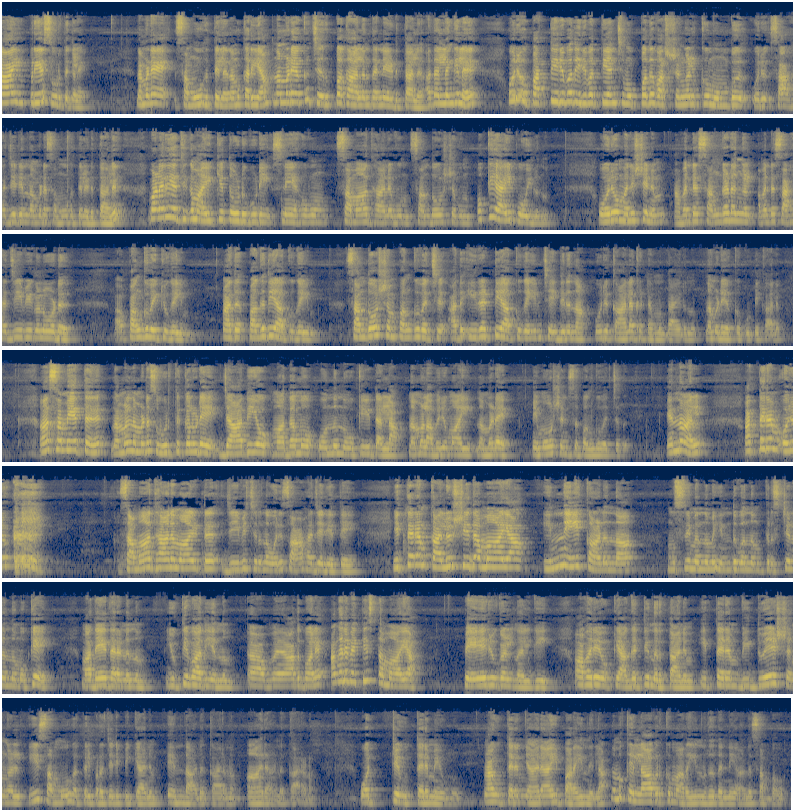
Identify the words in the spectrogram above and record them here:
Hi പ്രിയ സുഹൃത്തുക്കളെ. നമ്മുടെ സമൂഹത്തിൽ നമുക്കറിയാം നമ്മുടെയൊക്കെ ചെറുപ്പകാലം തന്നെ എടുത്താൽ അതല്ലെങ്കിൽ ഒരു പത്തിരുപത് ഇരുപത്തിയഞ്ച് മുപ്പത് വർഷങ്ങൾക്ക് മുമ്പ് ഒരു സാഹചര്യം നമ്മുടെ സമൂഹത്തിൽ എടുത്താൽ വളരെയധികം ഐക്യത്തോടുകൂടി സ്നേഹവും സമാധാനവും സന്തോഷവും ഒക്കെയായി പോയിരുന്നു. ഓരോ മനുഷ്യനും അവന്റെ സങ്കടങ്ങൾ അവന്റെ സഹജീവികളോട് പങ്കുവെക്കുകയും അത് പകുതിയാക്കുകയും സന്തോഷം പങ്കുവെച്ച് അത് ഇരട്ടിയാക്കുകയും ചെയ്തിരുന്ന ഒരു കാലഘട്ടം ഉണ്ടായിരുന്നു നമ്മുടെയൊക്കെ കുട്ടിക്കാലം. ആ സമയത്ത് നമ്മൾ നമ്മുടെ സുഹൃത്തുക്കളുടെ ജാതിയോ മതമോ ഒന്നും നോക്കിയിട്ടല്ല നമ്മൾ അവരുമായി നമ്മുടെ ഇമോഷൻസ് പങ്കുവച്ചത്. എന്നാൽ അത്തരം ഒരു സമാധാനമായിട്ട് ജീവിച്ചിരുന്ന ഒരു സാഹചര്യത്തെ ഇത്തരം കലുഷിതമായ ഇന്ന് ഈ കാണുന്ന മുസ്ലിമെന്നും ഹിന്ദുവെന്നും ക്രിസ്ത്യനെന്നും ഒക്കെ മതേതരനെന്നും യുക്തിവാദിയെന്നും അതുപോലെ അങ്ങനെ വ്യത്യസ്തമായ പേരുകൾ നൽകി അവരെയൊക്കെ അകറ്റി നിർത്താനും ഇത്തരം വിദ്വേഷങ്ങൾ ഈ സമൂഹത്തിൽ പ്രചരിപ്പിക്കാനും എന്താണ് കാരണം? ആരാണ് കാരണം? ഒറ്റ ഉത്തരമേ ഉള്ളൂ. ആ ഉത്തരം ഞാനായി പറയുന്നില്ല. നമുക്ക് എല്ലാവർക്കും അറിയുന്നത് തന്നെയാണ് സംഭവം.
